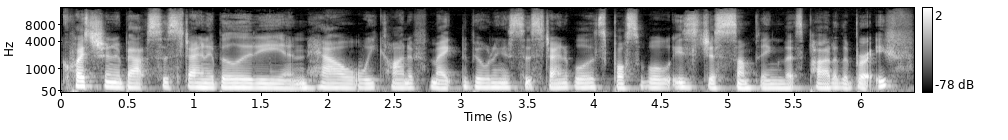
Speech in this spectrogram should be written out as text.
question about sustainability and how we kind of make the building as sustainable as possible is just something that's part of the brief.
